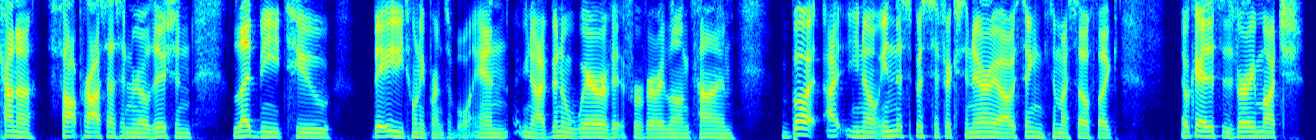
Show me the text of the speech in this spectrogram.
kind of thought process and realization led me to the 80 20 principle. And, you know, I've been aware of it for a very long time. But I, you know, in this specific scenario, I was thinking to myself, like, okay, this is very much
